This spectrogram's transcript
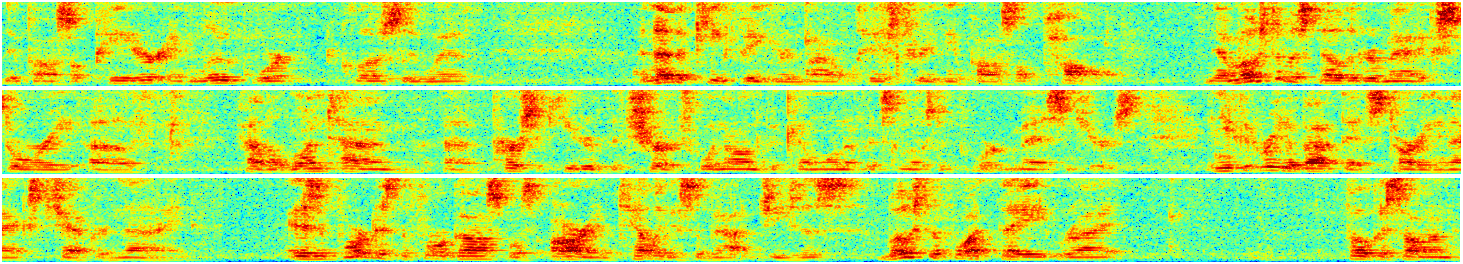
the apostle Peter, and Luke worked closely with another key figure in Bible history, the apostle Paul. Now, most of us know the dramatic story of how the one-time uh, persecutor of the church went on to become one of its most important messengers. And you could read about that starting in Acts chapter 9. And as important as the four Gospels are in telling us about Jesus, most of what they write focus on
